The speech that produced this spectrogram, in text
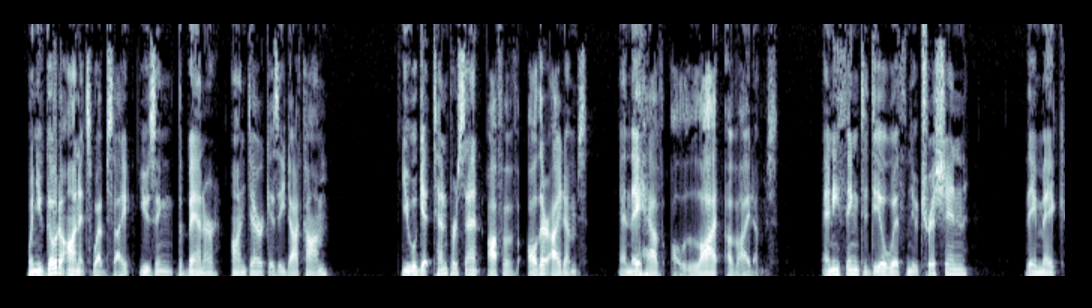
When you go to Onnit's website using the banner on derekizzi.com, you will get 10% off of all their items, and they have a lot of items. Anything to deal with nutrition, they make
